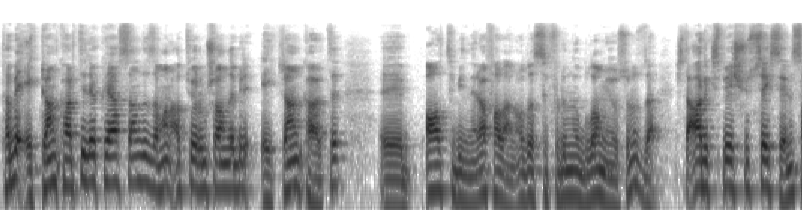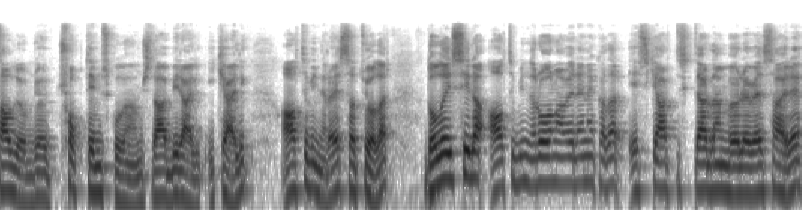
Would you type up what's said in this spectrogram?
Tabi ekran kartıyla kıyaslandığı zaman atıyorum şu anda bir ekran kartı e, 6000 lira falan. O da sıfırını bulamıyorsunuz da. İşte RX 580'i sallıyorum. Böyle çok temiz kullanılmış. Daha 1 aylık, 2 aylık 6000 liraya satıyorlar. Dolayısıyla 6000 lira ona verene kadar eski hard disklerden böyle vesaire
